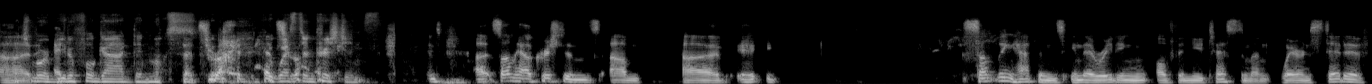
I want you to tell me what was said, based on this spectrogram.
much uh, more beautiful and, God than most that's right, that's Western right. Christians. And uh, somehow Christians, um, uh, it, it, something happens in their reading of the New Testament where instead of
